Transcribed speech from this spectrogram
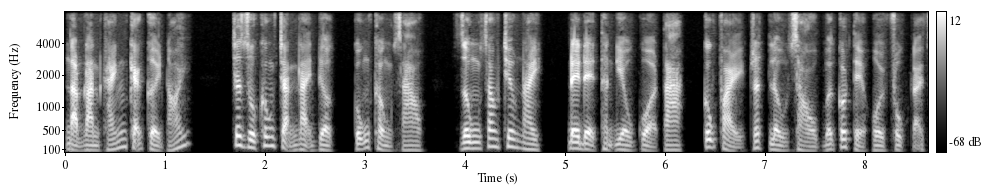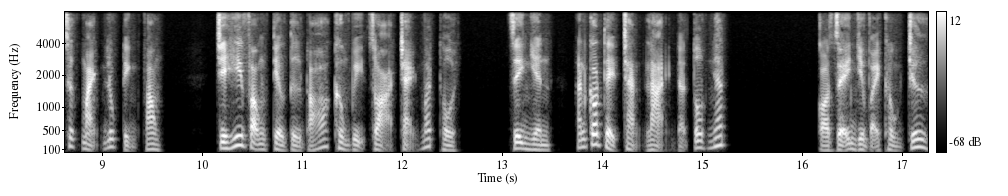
Nạp Lan Khánh kẽ cười nói. Cho dù không chặn lại được cũng không sao. Dùng sau chiêu này, để đệ thần yêu của ta cũng phải rất lâu sau mới có thể hồi phục lại sức mạnh lúc đỉnh phong. Chỉ hy vọng tiểu tử đó không bị dọa chạy mất thôi. Dĩ nhiên, hắn có thể chặn lại là tốt nhất. Có dễ như vậy không chứ?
